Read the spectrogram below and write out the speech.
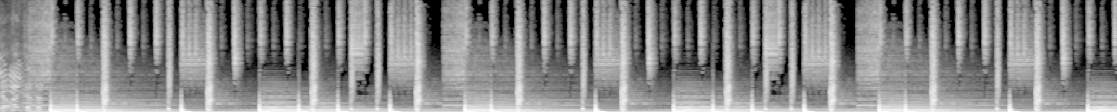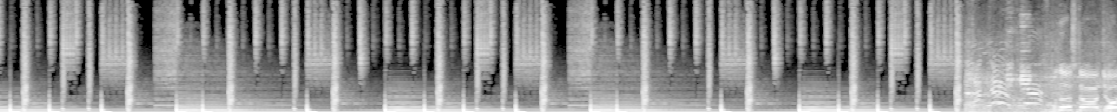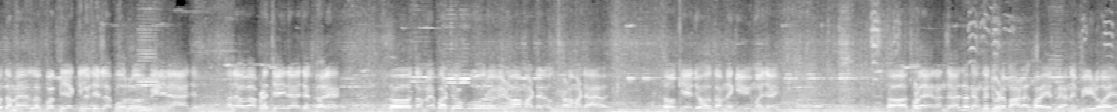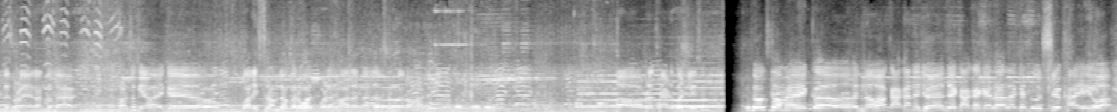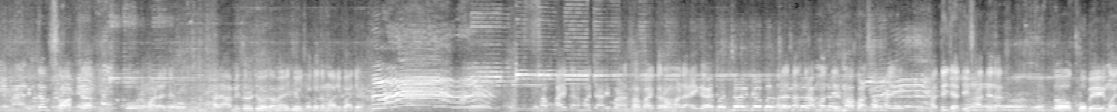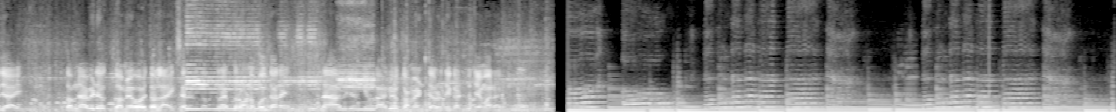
જવા જતો તો દોસ્તો, જો તમે લગભગ બે કિલો જેટલા બોર વીણીને આવ્યા છે, અને હવે આપણે જઈ રહ્યા છે ઘરે, તો તમે પણ જો બોર વીણવા માટે ઉછાળવા માટે આવ્યા તો કહેજો, તમને કેવી મજા આવી. થોડા હેરાન થયા છો, કેમ કે જોડે બાળક હોય એટલે અને ભીડ હોય એટલે થોડા હેરાન તો થયા પણ શું કહેવાય કે પરિશ્રમ તો કરવો જ પડે મહારાજના દર્શન કરવા માટે. હા આપણે સાઈડ બદલીશું. દોસ્તો, અમે એક નવા કાકાને જોયા તે કાકા કહેતા હતા કે ડોસીઓ ખાય એવા. એકદમ સોફ્ટ કોર મળે છે. અને આ મિત્રો જો તમે જોઈ શકો તો મારી પાછળ. સફાઈ કર્મચારી પણ સફાઈ કરવા માટે આવી ગયા છે. અને સંતરામ મંદિરમાં પણ સફાઈ થતી જ હતી સાથે સાથે. તો ખૂબ એવી મજા આવી. તમને આ વીડિયો ગમ્યો હોય તો લાઈક શેર સબસ્ક્રાઈબ કરવાનું ભૂલતા નહીં. અને આ વીડિયો કેવો લાગ્યો કમેન્ટ જરૂરથી કરજો. જય મહારાજ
